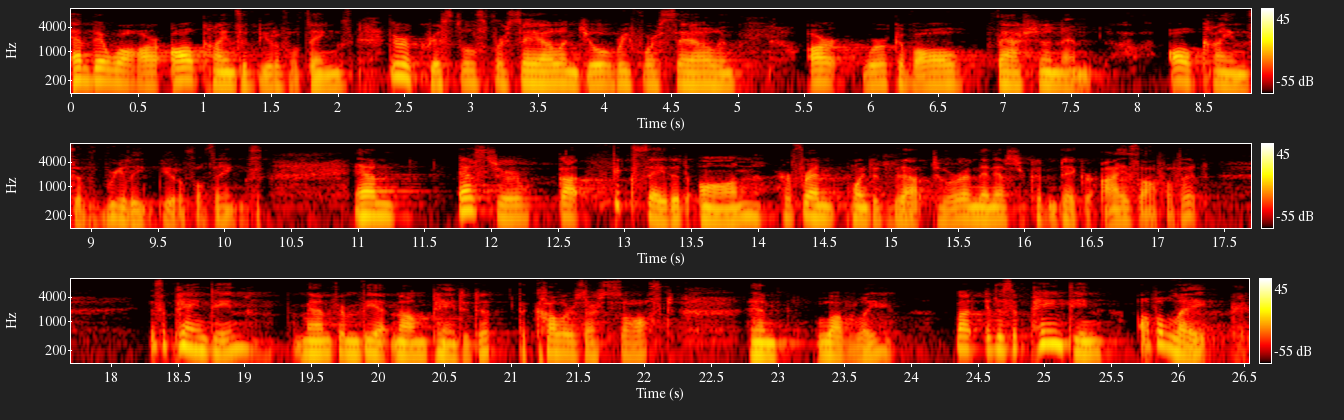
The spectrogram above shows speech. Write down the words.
and there were all kinds of beautiful things. There were crystals for sale and jewelry for sale and artwork of all fashion and all kinds of really beautiful things. And Esther got fixated on her friend pointed it out to her and then Esther couldn't take her eyes off of it. It's a painting. A man from Vietnam painted it. The colors are soft and lovely. But it is a painting of a lake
